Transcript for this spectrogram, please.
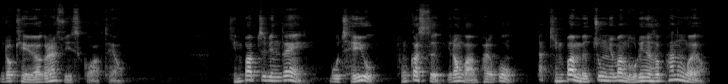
이렇게 요약을 할 수 있을 것 같아요. 김밥집인데 뭐 제육, 돈가스 이런 거 안 팔고 딱 김밥 몇 종류만 올인해서 파는 거예요.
